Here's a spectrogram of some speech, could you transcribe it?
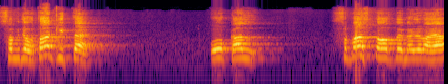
ਸਮਝੌਤਾ ਕੀਤਾ ਹੈ, ਉਹ ਕੱਲ ਸਪਸ਼ਟ ਤੌਰ ਤੇ ਨਜ਼ਰ ਆਇਆ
